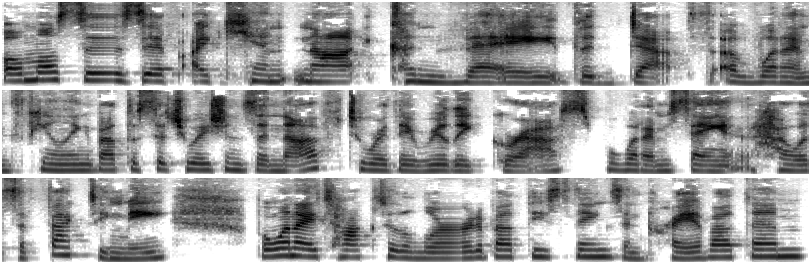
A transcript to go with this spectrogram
almost as if I cannot convey the depth of what I'm feeling about the situations enough to where they really grasp what I'm saying and how it's affecting me. But when I talk to the Lord about these things and pray about them,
